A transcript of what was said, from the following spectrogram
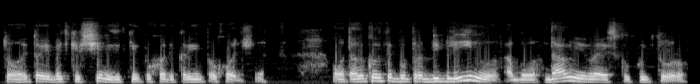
того, тої батьківщини, звідки він походить країн походження. От, але коли ти був про біблійну або давню єврейську культуру,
